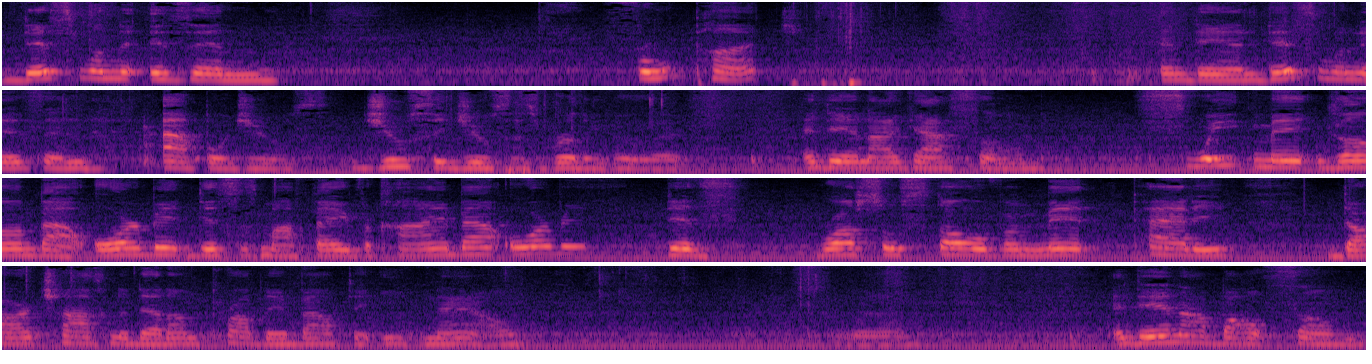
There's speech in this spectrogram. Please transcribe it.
This one is in Fruit Punch. And then this one is in Apple Juice. Juicy Juice is really good. And then I got some Sweet Mint Gum by Orbit. This is my favorite kind by Orbit. This Russell Stover Mint Patty dark chocolate that I'm probably about to eat now. Well, and then I bought some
